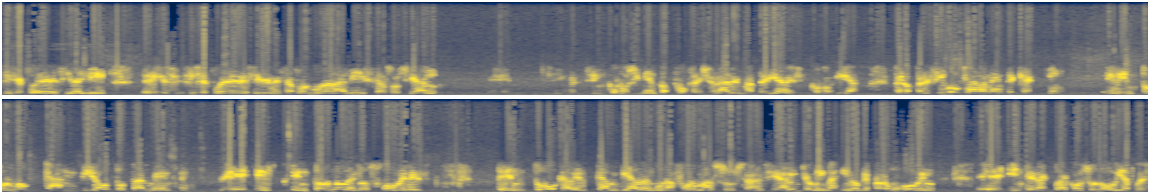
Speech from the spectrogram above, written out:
si se puede decir allí, eh, si se puede decir en esta fórmula, analista social, sin, sin, conocimiento profesional en materia de psicología. Pero percibo claramente que aquí el entorno cambió totalmente, el entorno de los jóvenes tuvo que haber cambiado de alguna forma sustancial. Yo me imagino que para un joven eh, interactuar con su novia pues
